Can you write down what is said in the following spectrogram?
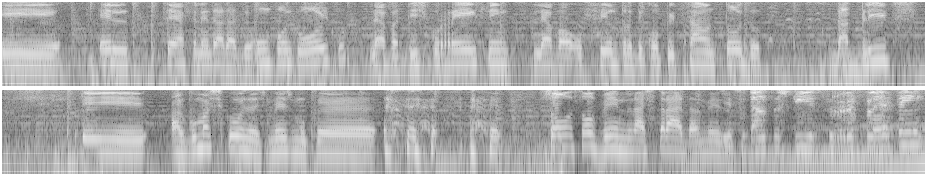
e ele tem a cilindrada de 1.8, leva disco racing, leva o filtro de competição todo da Blitz e algumas coisas mesmo que só, só vendo na estrada mesmo. Mudanças que se refletem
